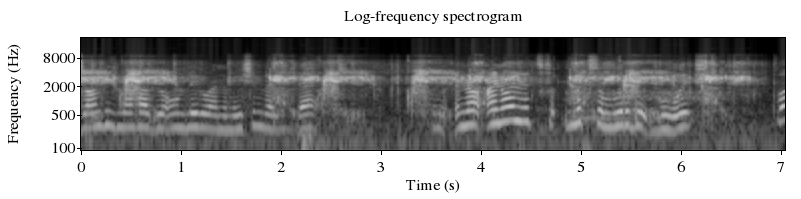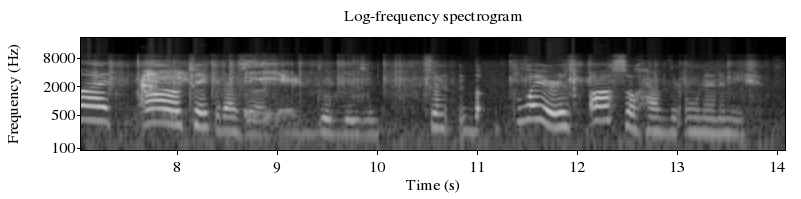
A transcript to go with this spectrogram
zombies now have their own little animation like that. And, I know it looks, looks a little bit glitched, but I'll take it as a good reason. So the players also have their own animations.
